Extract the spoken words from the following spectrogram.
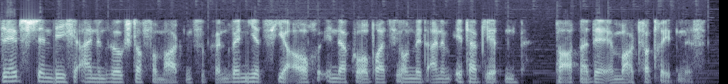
selbstständig einen Wirkstoff vermarkten zu können, wenn jetzt hier auch in der Kooperation mit einem etablierten Partner, der im Markt vertreten ist.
